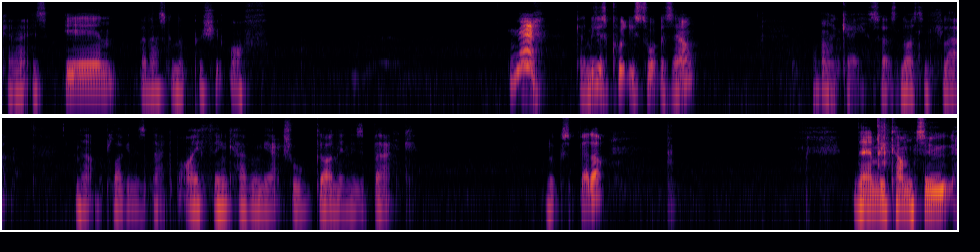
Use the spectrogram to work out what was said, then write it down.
Okay, that is in, but that's going to push it off. Nah! Okay, let me just quickly sort this out. Okay, so that's nice and flat, and that plug in his back. But I think having the actual gun in his back looks better. Then we come to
